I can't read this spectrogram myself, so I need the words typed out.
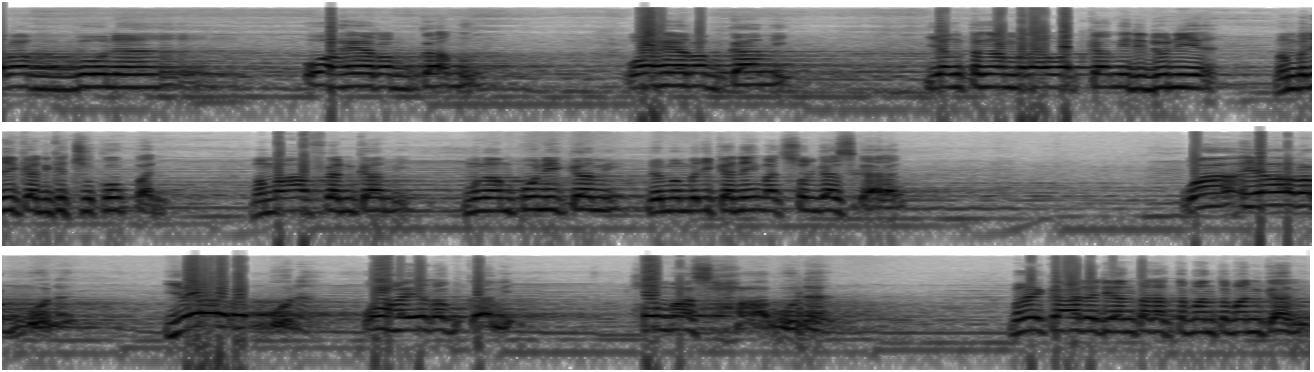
rabbuna wahai rabb kamu wahai rabb kami yang tengah merawat kami di dunia memberikan kecukupan memaafkan kami mengampuni kami dan memberikan nikmat surga sekarang. Wa ya rabbuna ya rabbuna wahai rabb kami hum ashabuna. Mereka ada di antara teman-teman kami.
